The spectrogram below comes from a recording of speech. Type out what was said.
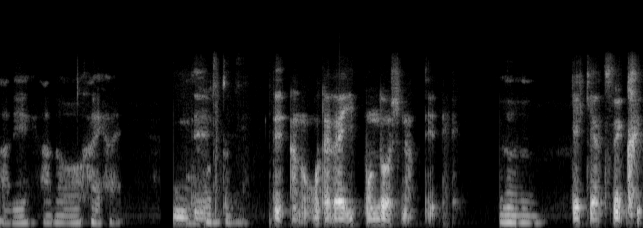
あね、あのはいはい。で。で、あの、お互い一本同士になって、うん。激アツ戦会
